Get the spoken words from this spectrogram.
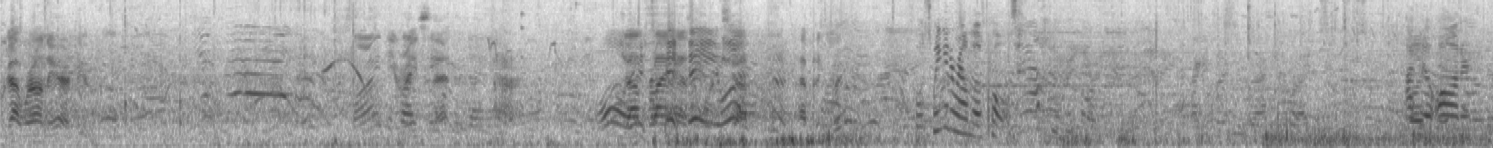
Forgot we're on the air too. Erase that. John Bryan has a workshop happening. Well, swinging around those poles. I feel honored.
